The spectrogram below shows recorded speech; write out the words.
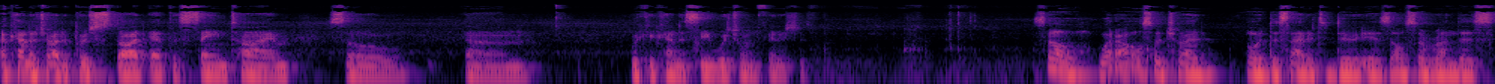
I kind of try to push start at the same time so um, we could kind of see which one finishes. So what I also tried or decided to do is also run this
